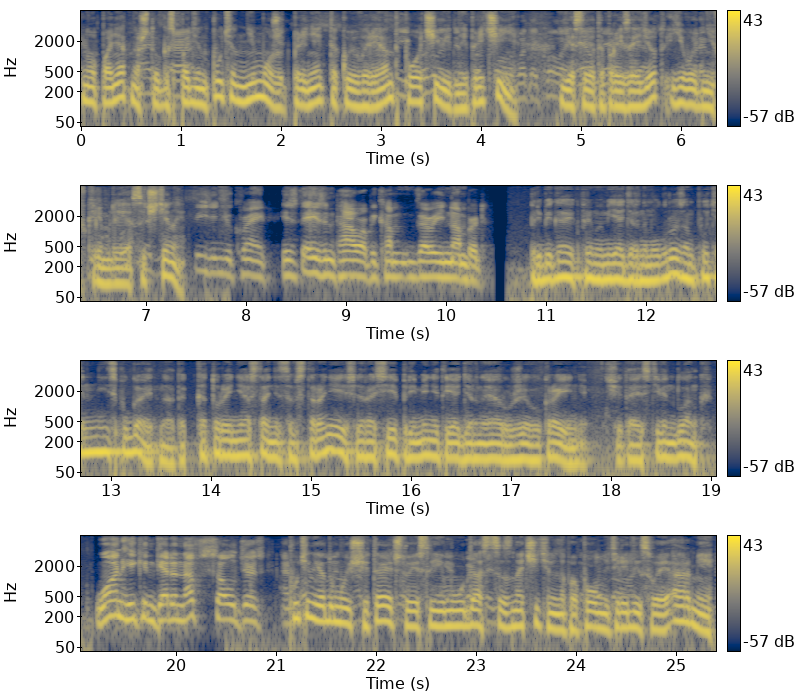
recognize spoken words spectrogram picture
Но понятно, что господин Путин не может принять такой вариант по очевидным очевидной причине. Если это произойдет, его дни в Кремле сочтены. Прибегая к прямым ядерным угрозам, Путин не испугает НАТО, которое не останется в стороне, если Россия применит ядерное оружие в Украине, считает Стивен Бланк. Путин, я думаю, считает, что если ему удастся значительно пополнить ряды своей армии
